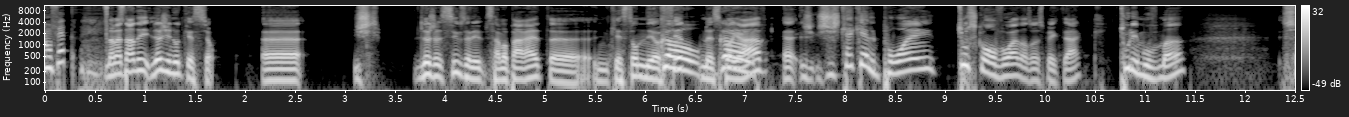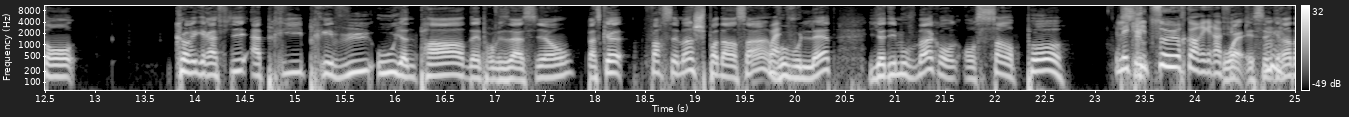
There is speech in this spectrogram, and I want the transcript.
En fait, Non, mais attendez, là, j'ai une autre question. Euh, je- Là, je sais que vous allez, ça va paraître euh, une question de néophyte, Go, mais c'est pas grave. Euh, Jusqu'à quel point tout ce qu'on voit dans un spectacle, tous les mouvements, sont chorégraphiés, appris, prévus, ou il y a une part d'improvisation? Parce que forcément, je suis pas danseur, Ouais. vous, vous l'êtes. Il y a des mouvements qu'on on sent pas. l'écriture chorégraphique. Ouais, et c'est Mhm. le, grand,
